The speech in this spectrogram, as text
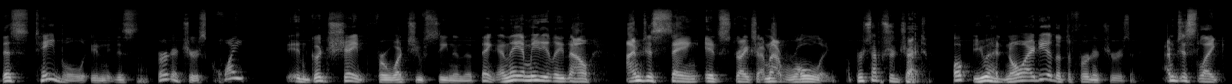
this table in this furniture is quite in good shape for what you've seen in the thing. And they immediately now, I'm just saying it strikes. I'm not rolling a perception check. Right. Oh, you had no idea that the furniture is. I'm just like,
